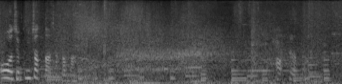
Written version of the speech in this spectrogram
오, 쟤 궁쳤다. 잠깐만. 어, 큰일 났다.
